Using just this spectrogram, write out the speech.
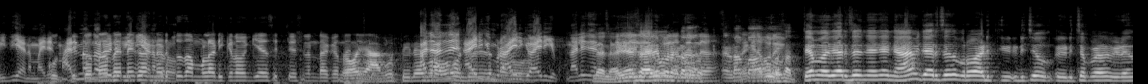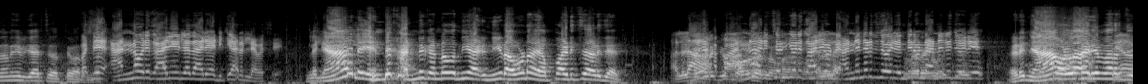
വിധിയാണ്. തന്നെ കണ്ടെടുത്ത് നമ്മൾ അടിക്കണമെങ്കിൽ ആ സിറ്റുവേഷൻ ഉണ്ടാക്കുന്നത് സത്യം വിചാരിച്ചു കഴിഞ്ഞാൽ ഞാൻ വിചാരിച്ചത് ബ്രോ അടിച്ച് ഇടിച്ചു ഇടിച്ചപ്പോഴാണ് വീഴുന്നതാണ് ഞാൻ വിചാരിച്ചത് സത്യം പറഞ്ഞു. പക്ഷെ അന്ന ഒരു കാര്യമില്ലാതെ ആരും അടിക്കാറില്ല പക്ഷേ. ഇല്ല ഞാനില്ല എന്റെ കണ്ണ് കണ്ടപ്പോ നീ നീ ഡൗൺ ആയി അപ്പൊ അടിച്ചതാണ് ഞാൻ. എടേ ഞാൻ ഉള്ള കാര്യം പറഞ്ഞു.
